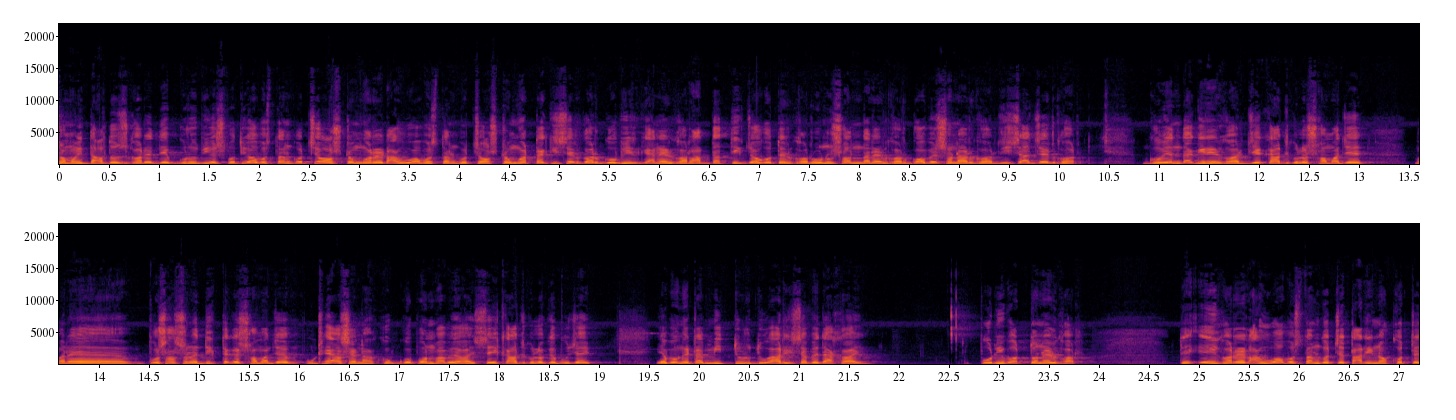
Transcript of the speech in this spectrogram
সময়, দ্বাদশ ঘরে দেবগুরু বৃহস্পতি অবস্থান করছে, অষ্টম ঘরে রাহু অবস্থান করছে। অষ্টম ঘরটা কিসের ঘর? গভীর জ্ঞানের ঘর, আধ্যাত্মিক জগতের ঘর, অনুসন্ধানের ঘর, গবেষণার ঘর, রিসার্চের ঘর, গোয়েন্দাগিরির ঘর, যে কাজগুলো সমাজে মানে প্রশাসনের দিক থেকে সমাজে উঠে আসে না, খুব গোপনভাবে হয়, সেই কাজগুলোকে বুঝায়। এবং এটা মৃত্যুর দুয়ার হিসাবে দেখা হয়, পরিবর্তনের ঘর। তো এই ঘরে রাহু অবস্থান করছে, তারই নক্ষত্রে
